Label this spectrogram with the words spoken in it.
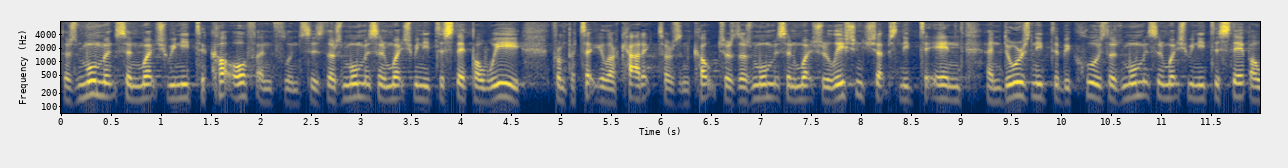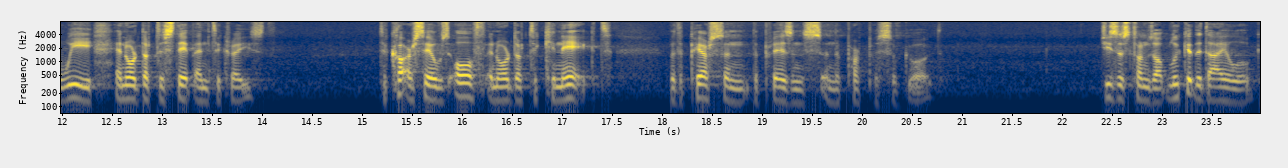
There's moments in which we need to cut off influences. There's moments in which we need to step away from particular characters and cultures. There's moments in which relationships need to end and doors need to be closed. There's moments in which we need to step away in order to step into Christ, to cut ourselves off in order to connect with the person, the presence, and the purpose of God. Jesus turns up. Look at the dialogue.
